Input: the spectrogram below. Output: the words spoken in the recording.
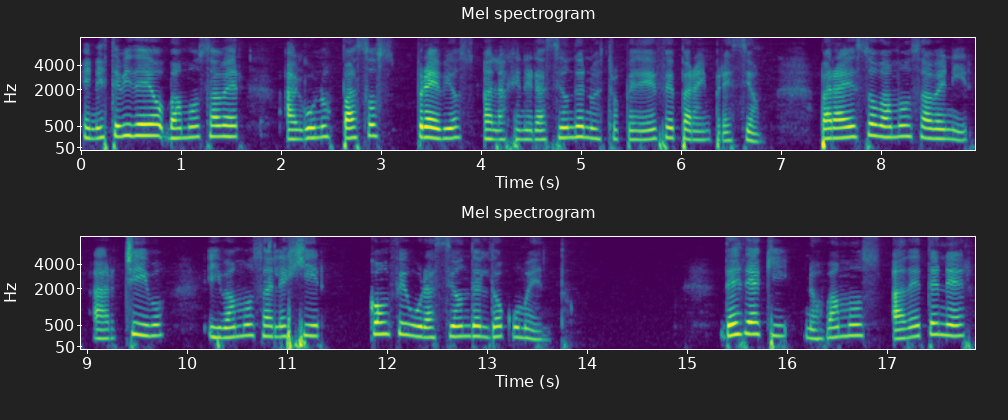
En este video vamos a ver algunos pasos previos a la generación de nuestro PDF para impresión. Para eso vamos a venir a Archivo y vamos a elegir Configuración del documento. Desde aquí nos vamos a detener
